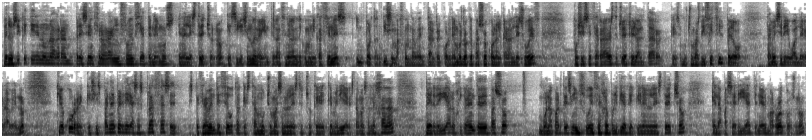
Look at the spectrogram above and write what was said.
pero sí que tienen una gran presencia, una gran influencia tenemos en el estrecho, ¿no? que sigue siendo una vía internacional de comunicaciones importantísima, fundamental. Recordemos lo que pasó con el canal de Suez, pues si se cerrara el estrecho de Gibraltar, que es mucho más difícil, pero también sería igual de grave. ¿no? ¿Qué ocurre? Que si España perdiera esas plazas, especialmente Ceuta, que está mucho más en el estrecho que Melilla, que está más alejada, perdería, lógicamente, de paso buena parte de esa influencia geopolítica que tiene en el estrecho, que la pasaría a tener Marruecos, ¿no?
